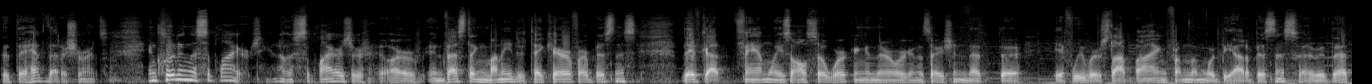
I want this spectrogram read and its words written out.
that they have that assurance, including the suppliers. You know, suppliers are, are investing money to take care of our business. They've got families also working in their organization that uh, if we were to stop buying from them would be out of business uh, that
